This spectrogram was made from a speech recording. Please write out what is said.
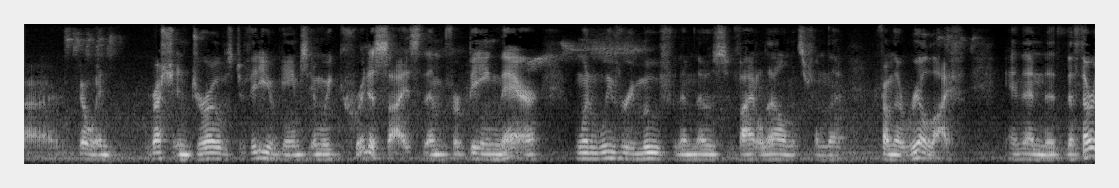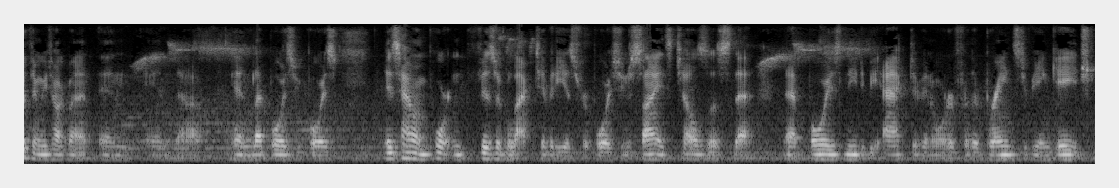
uh, go and rush in droves to video games, and we criticize them for being there when we've removed from them those vital elements from the from the real life. And then the, the third thing we talk about in in, uh, in Let Boys Be Boys is how important physical activity is for boys. You know, science tells us that that boys need to be active in order for their brains to be engaged,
